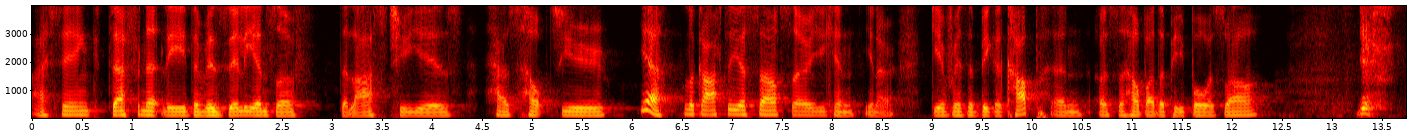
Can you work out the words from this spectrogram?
I think definitely the resilience of the last two years has helped you, yeah, look after yourself so you can, you know, give with a bigger cup and also help other people as well. Yes.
